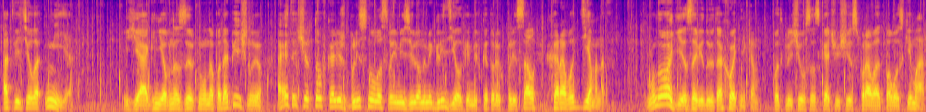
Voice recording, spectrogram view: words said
ответила Мия. Я гневно зыркнул на подопечную, а эта чертовка лишь блеснула своими зелеными гляделками, в которых плясал хоровод демонов. «Многие завидуют охотникам», — подключился скачущий справа от повозки Марк.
